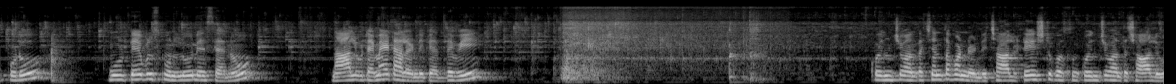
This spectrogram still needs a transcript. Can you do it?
ఇప్పుడు మూడు టేబుల్ స్పూన్ నూనె వేసాను. నాలుగు టమాటాలండి పెద్దవి. కొంచెం అంత చింతపండు అండి చాలు. టేస్ట్ కోసం కొంచెం అంత చాలు.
